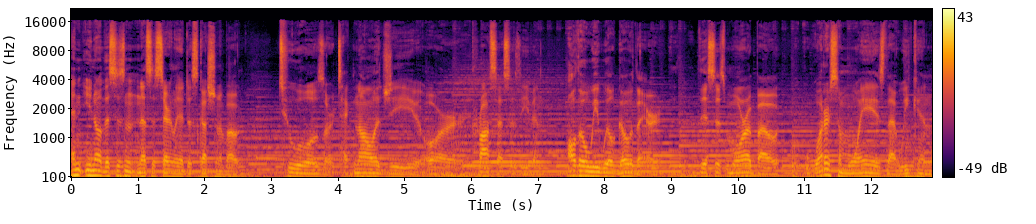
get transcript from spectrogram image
And you know, this isn't necessarily a discussion about tools or technology or processes, even. Although we will go there, this is more about what are some ways that we can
